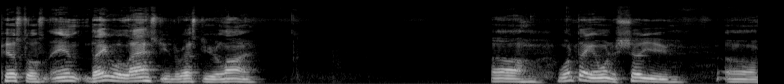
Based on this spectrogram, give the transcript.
pistols and they will last you the rest of your life. Uh, one thing I want to show you uh,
